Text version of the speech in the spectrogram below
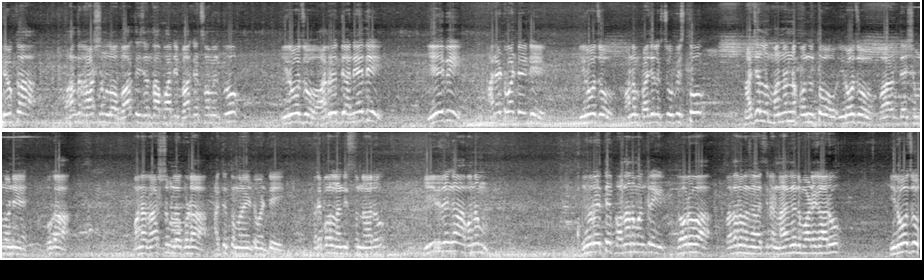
ఈ యొక్క ఆంధ్ర రాష్ట్రంలో భారతీయ జనతా పార్టీ భాగస్వామ్యంతో ఈరోజు అభివృద్ధి అనేది ఏమి అనేటువంటిది ఈరోజు మనం ప్రజలకు చూపిస్తూ ప్రజలను మన్నన పొందుతూ ఈరోజు భారతదేశంలోనే ఒక మన రాష్ట్రంలో కూడా అత్యుత్తమైనటువంటి పరిపాలన అందిస్తున్నారు. ఈ విధంగా మనం ఎవరైతే ప్రధానమంత్రి గౌరవ ప్రధానమంత్రి శ్రీ నరేంద్ర మోడీ గారు ఈరోజు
